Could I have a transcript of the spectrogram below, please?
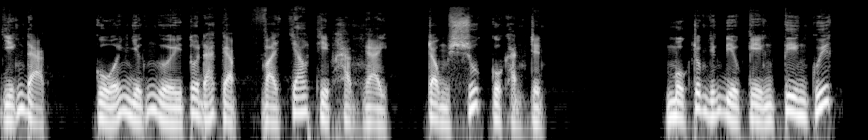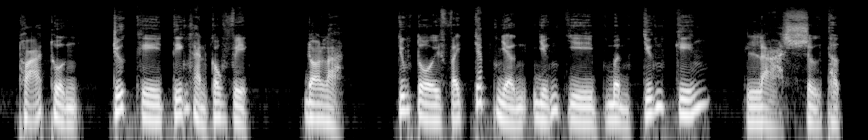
diễn đạt của những người tôi đã gặp và giao thiệp hàng ngày trong suốt cuộc hành trình. Một trong những điều kiện tiên quyết thỏa thuận trước khi tiến hành công việc, đó là chúng tôi phải chấp nhận những gì mình chứng kiến là sự thật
